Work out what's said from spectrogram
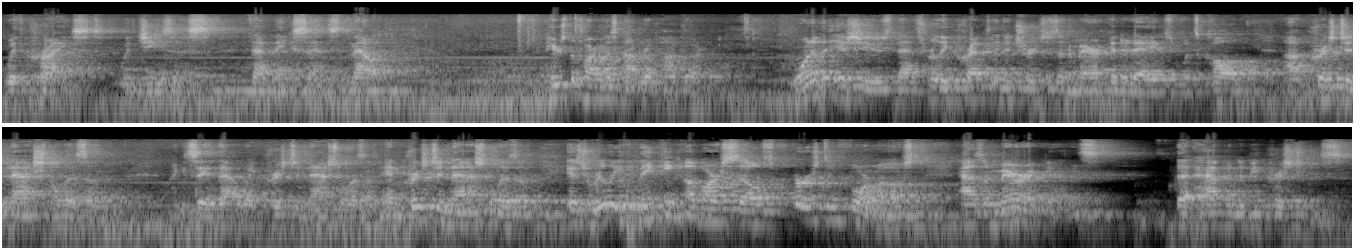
with Christ, with Jesus. If that makes sense. Now, here's the part that's not real popular. One of the issues that's really crept into churches in America today is what's called uh, Christian nationalism can say it that way Christian nationalism. And Christian nationalism is really thinking of ourselves first and foremost as Americans that happen to be Christians.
